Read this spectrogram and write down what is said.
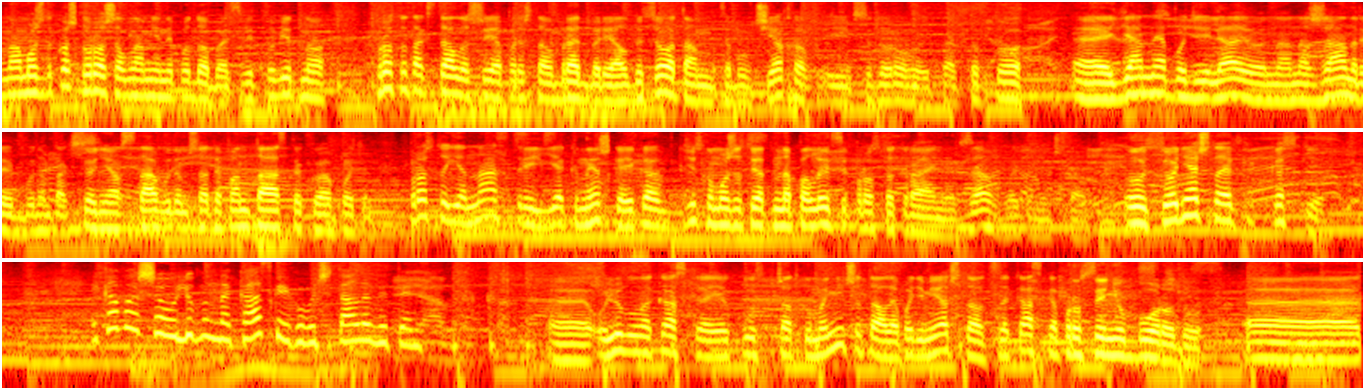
Вона може також хороша, але вона мені не подобається. Відповідно, просто так стало, що я перечитав Бредбері, але до цього там це був Чехов і всю дорогу. І так. Тобто е, я не поділяю на, на жанри. Будемо так, сьогодні я встав, будемо читати фантастику, а потім. Просто є настрій, є книжка, яка дійсно може стояти на палиці просто крайньо. Взяв, потім і читав. О, сьогодні я читаю казки. Яка ваша улюблена казка, яку ви читали в дитинстві? Е, улюблена казка, яку спочатку мені читали, а потім я читав, це казка про синю бороду. Е,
